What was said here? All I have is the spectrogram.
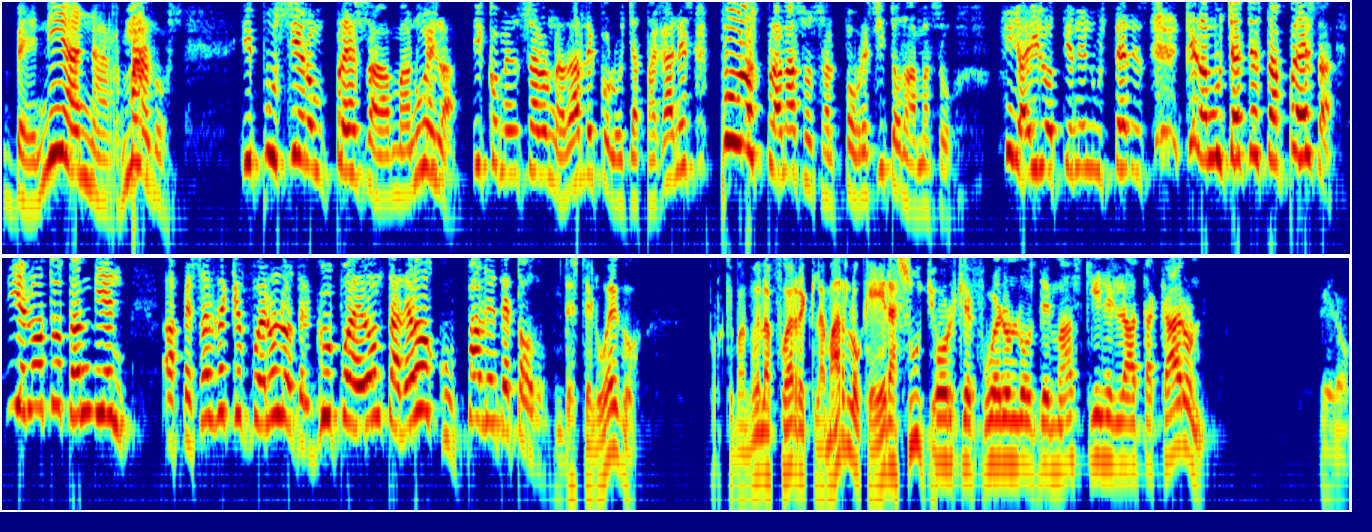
Venían armados y pusieron presa a Manuela y comenzaron a darle con los yataganes puros planazos al pobrecito Damaso. Y ahí lo tienen ustedes, que la muchacha está presa y el otro también, a pesar de que fueron los del grupo de Don Tadeo culpables de todo. Desde luego, porque Manuela fue a reclamar lo que era suyo. Porque fueron los demás quienes la atacaron. Pero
